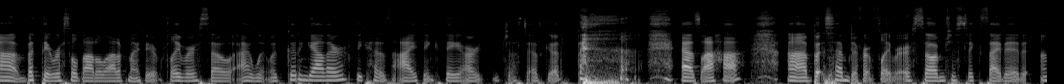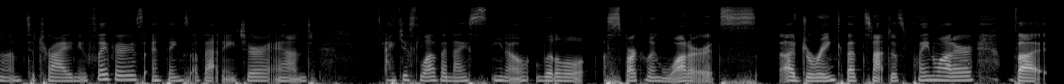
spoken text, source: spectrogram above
uh, but they were sold out a lot of my favorite flavors, so I went with Good and Gather because I think they are just as good as Aha, uh, but some different flavors. So I'm just excited um, to try new flavors and things of that nature. And I just love a nice, you know, little sparkling water. It's a drink that's not just plain water, but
